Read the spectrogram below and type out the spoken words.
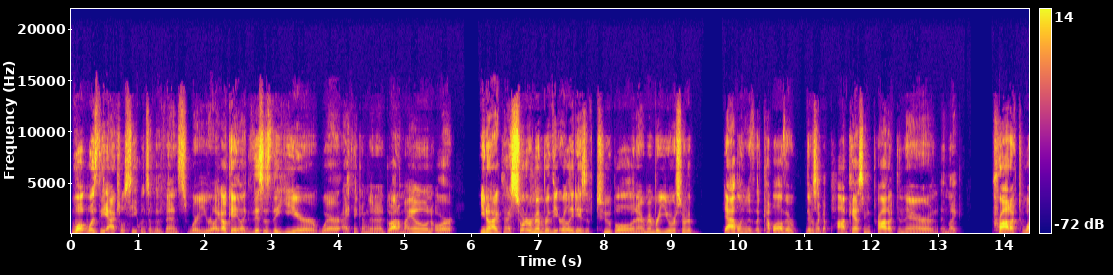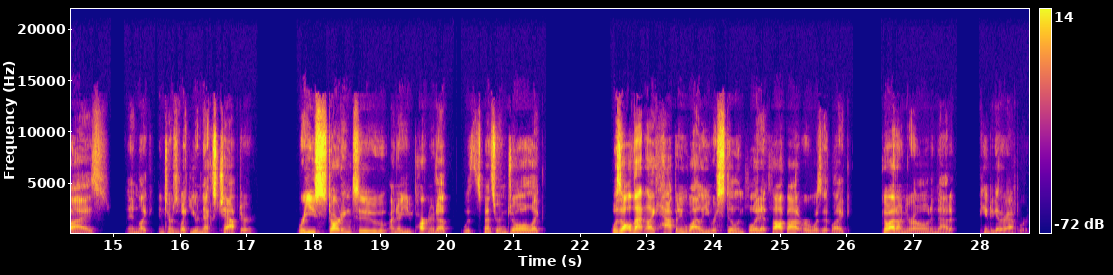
what was the actual sequence of events where you were like, okay, like this is the year where I think I'm going to go out on my own? Or, you know, I, I sort of remember the early days of Tuple, and I remember you were sort of dabbling with a couple other, there was like a podcasting product in there, and, and like product wise, and like in terms of like your next chapter, were you starting to, I know you partnered up with Spencer and Joel, like, was all that like happening while you were still employed at Thoughtbot, or was it like go out on your own and that came together afterward?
